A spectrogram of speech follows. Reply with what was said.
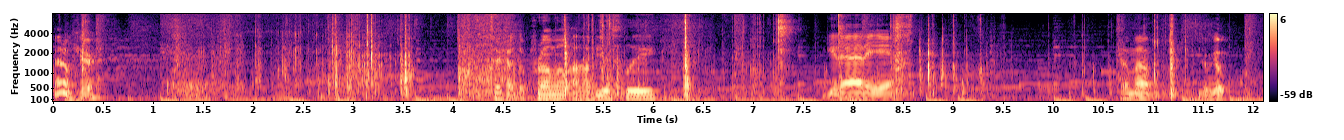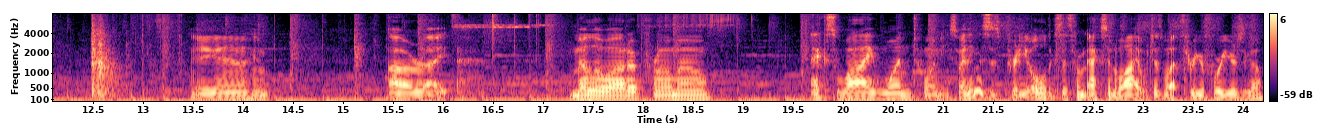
I don't care. Check out the promo, obviously. Get out of here. Come out. There we go. There you go. Him. All right. Meloetta promo. XY120. So I think this is pretty old because it's from X and Y, which is what, three or four years ago?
